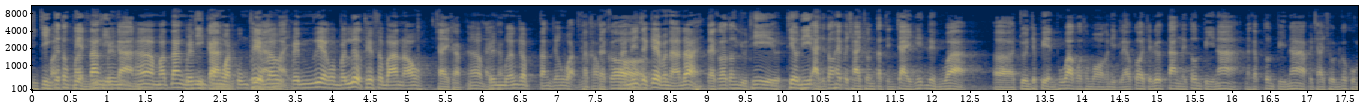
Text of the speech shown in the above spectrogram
จริง ๆ ก็ต้องเปลี่ยนมาตั้งวิธีเป็นการอ่มาตั้งเป็นวิธีการจังหวัดกรุงเทพแล้วบริหารใหม่เป็นเรียกว่าไปเลือกเทศบาลเอาใช่ครับอ่าใช่เป็นครับเหมือนกับต่างจังหวัดนะครับแต่ก็อันนี้จะแก้ปัญหาได้ แต่ก็ต้องอยู่ที่เที่ยวนี้อาจจะต้องให้ประชาชนตัดสินใจนิดนึงว่าเอ่อจวนจะเปลี่ยนผู้ว่ากทมกันอีกแล้วก็จะเลือกตั้งในต้นปีหน้านะครับ ต้นปีหน้าประชาชนก็คง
